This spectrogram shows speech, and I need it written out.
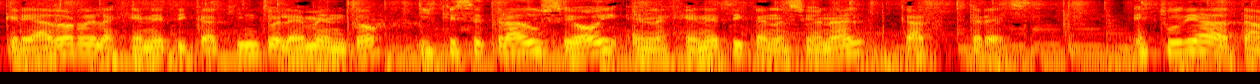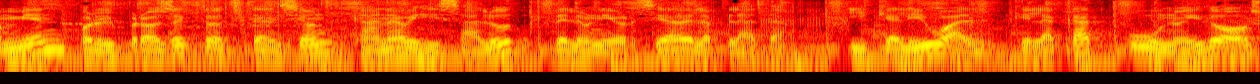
creador de la genética quinto elemento y que se traduce hoy en la genética nacional CAT3 estudiada también por el proyecto de extensión Cannabis y Salud de la Universidad de La Plata, y que al igual que la CAT 1 y 2,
